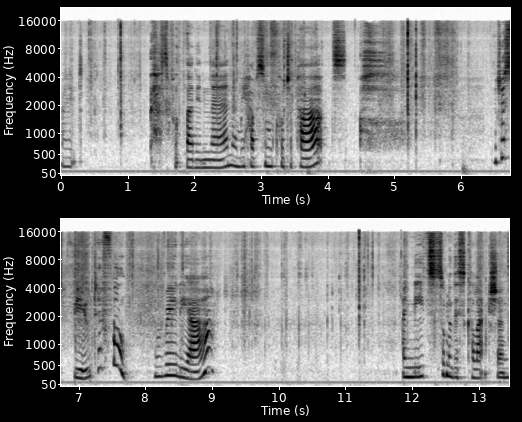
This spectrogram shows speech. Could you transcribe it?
Right, let's put that in there. And then we have some cut aparts. Just beautiful. They really are. I need some of this collection.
